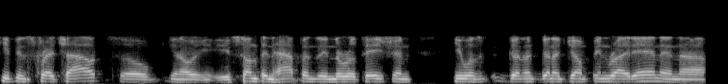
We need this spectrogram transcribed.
keeping stretch out. So you know, if something happens in the rotation he was gonna gonna jump in right in, and uh,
